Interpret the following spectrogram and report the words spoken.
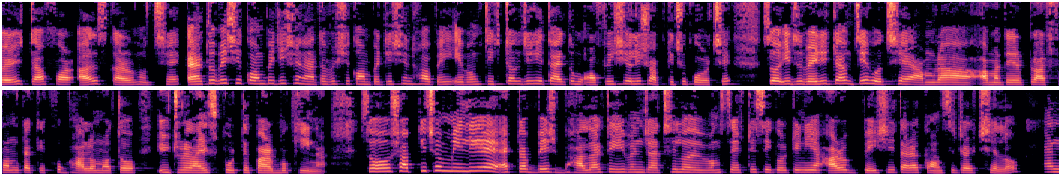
very tough for us কারণ হচ্ছে এত বেশি কম্পিটিশন এত বেশি কম্পিটিশন হবে এবং টিকটক যেহেতু একদম অফিসিয়ালি সবকিছু করছে সো ইটস ভেরি টাফ যে হচ্ছে আমরা আমাদের প্ল্যাটফর্মটাকে খুব ভালো মতো ইউটিলাইজ করতে পারব কিনা। সো সবকিছু মিলিয়ে একটা বেশ ভালো একটা ইভেন্ট যাচ্ছিল এবং সেফটি সিকিউরিটি নিয়ে আরও বেশি তারা কনসিডার ছিল। And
